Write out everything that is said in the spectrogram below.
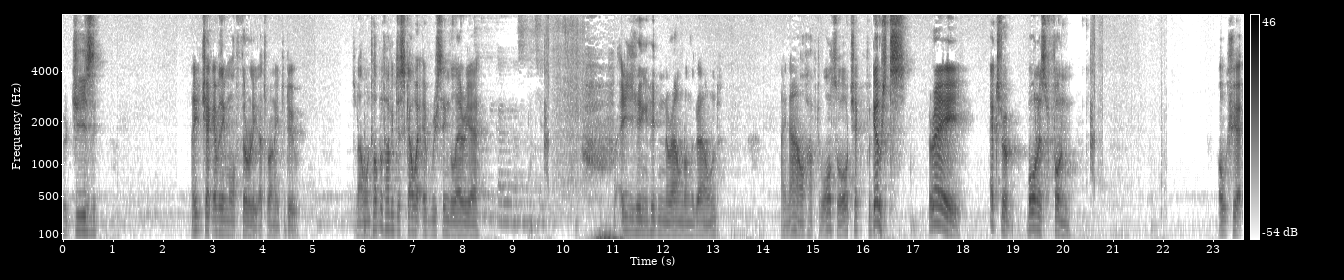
Oh, Jeez. I need to check everything more thoroughly. That's what I need to do. So now, on top of having to scour every single area Kilka run na suficie. For anything hidden around on the ground, I now have to also check for ghosts. Hooray! Extra bonus fun. Oh shit.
